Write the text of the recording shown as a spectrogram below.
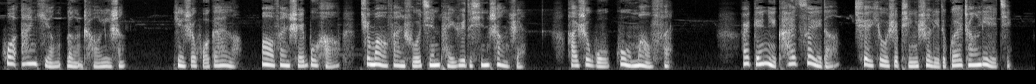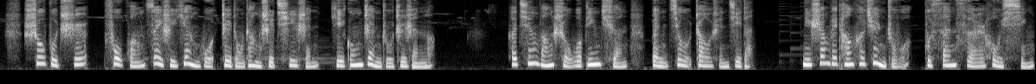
霍安影冷嘲一声：“也是活该了，冒犯谁不好，去冒犯如今裴玉的心上人，还是无故冒犯，而给你开罪的却又是平日里的乖张劣迹。殊不知，父皇最是厌恶这种仗势欺人、以攻镇主之人了。和亲王手握兵权，本就招人忌惮。你身为唐河郡主，不三思而后行，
